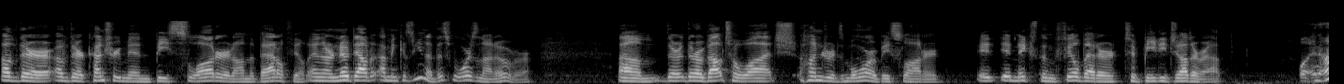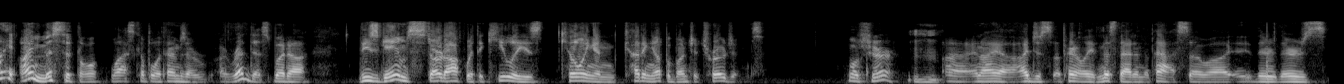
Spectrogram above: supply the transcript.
of their of their countrymen be slaughtered on the battlefield, and are no doubt. I mean, because you know this war's not over. Um, they're they're about to watch hundreds more be slaughtered. It it makes them feel better to beat each other up. Well, and I, I missed it the last couple of times I, I read this, but uh, these games start off with Achilles killing and cutting up a bunch of Trojans. Well, sure. Mm-hmm. Uh, and I uh, I just apparently had missed that in the past. So uh, there there's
